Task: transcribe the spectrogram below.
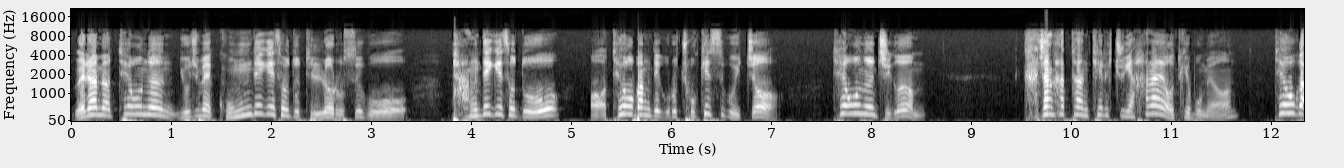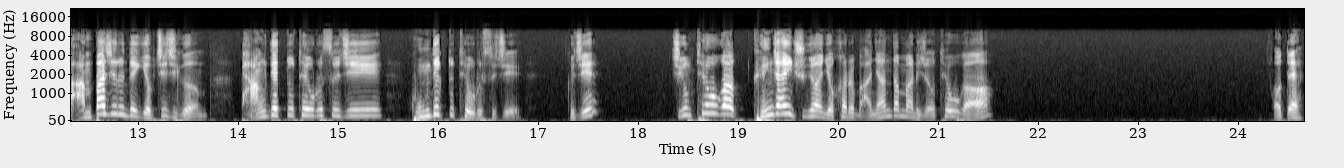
왜냐면 태호는 요즘에 공덱에서도 딜러로 쓰고 방덱에서도 어, 태호 방덱으로 좋게 쓰고 있죠. 태호는 지금 가장 핫한 캐릭 중에 하나에 어떻게 보면 태호가 안 빠지는 덱이 없지 지금 방덱도 태호로 쓰지 공덱도 태호로 쓰지 그지? 지금 태호가 굉장히 중요한 역할을 많이 한단 말이죠 태호가 어때?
